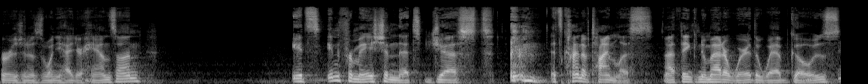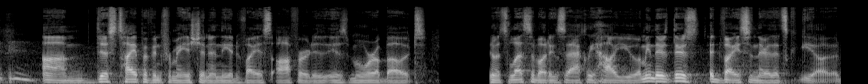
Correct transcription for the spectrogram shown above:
version is the one you had your hands on, it's information that's just it's kind of timeless. I think no matter where the web goes, um, this type of information and the advice offered is, is more about you know, it's less about exactly how you. I mean, there's there's advice in there that's you know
